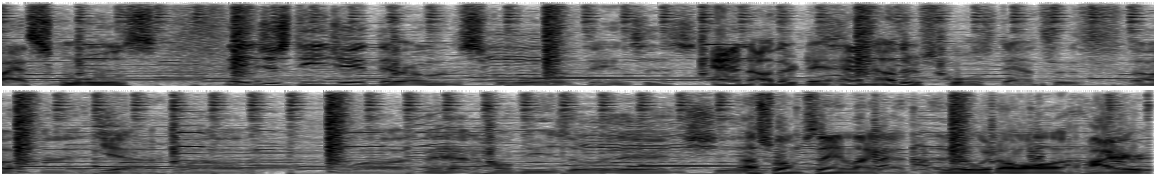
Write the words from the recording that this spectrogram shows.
by schools They just DJ'd their own school dances. and other dan- and other schools dances. Oh, nice. Yeah. Wow. Wow. And they had homies over there and shit. That's what I'm saying. Like they would all hire,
